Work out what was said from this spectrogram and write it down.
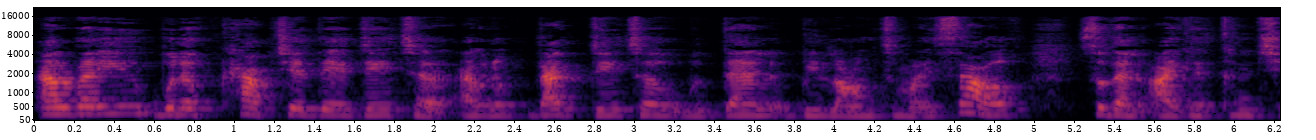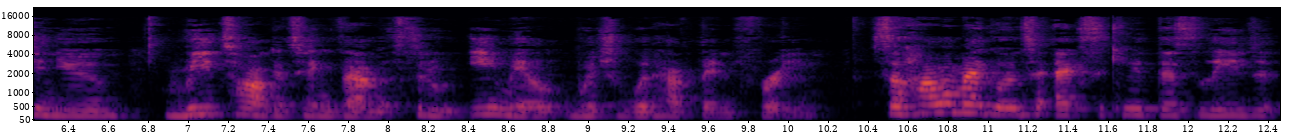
I already would have captured their data. I would have, that data would then belong to myself. So then I could continue retargeting them through email, which would have been free. So how am I going to execute this lead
